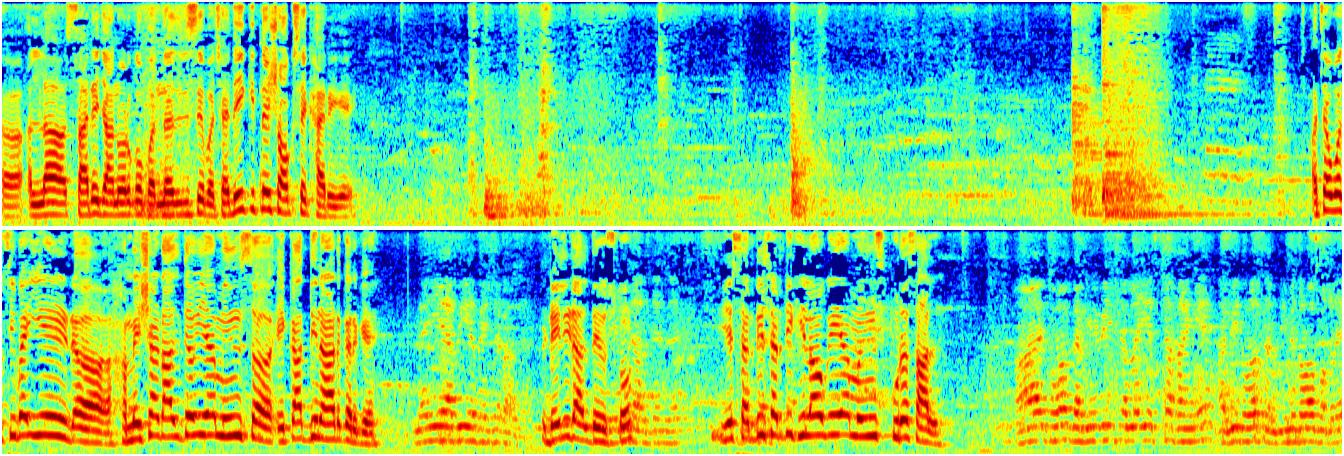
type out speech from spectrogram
अल्लाह सारे जानवर को बदनजरी से बचाए। देखिए कितने शौक से खा रही है। अच्छा वसी भाई ये अ, हमेशा डालते हो या मीन्स एक आध दिन आड़ करके? नहीं अभी हमेशा डाला डेली डालते हैं उसको? डालते हैं। ये सर्दी सर्दी खिलाओगे या मीन्स पूरा साल? हाँ थोड़ा गर्मी में इंशाल्लाह ये अच्छा खाएँगे अभी थोड़ा सर्दी में थोड़ा बकरे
